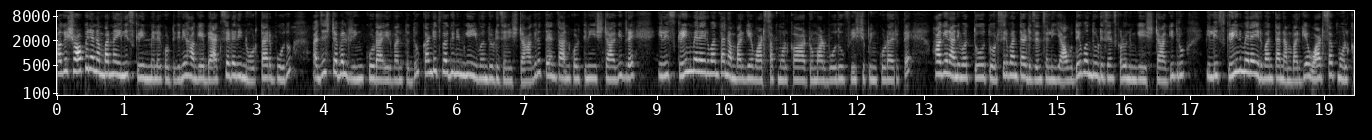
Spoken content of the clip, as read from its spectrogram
ಹಾಗೆ ಶಾಪಿನ ನಂಬರ್ನ ಇಲ್ಲಿ ಸ್ಕ್ರೀನ್ ಮೇಲೆ ಕೊಟ್ಟಿದ್ದೀನಿ. ಹಾಗೆ ಬ್ಯಾಕ್ ಸೈಡಲ್ಲಿ ನೋಡ್ತಾ ಇರ್ಬೋದು ಅಡ್ಜಸ್ಟಬಲ್ ರಿಂಗ್ ಕೂಡ ಇರುವಂಥದ್ದು ಖಂಡಿತವಾಗಿಯೂ ನಿಮಗೆ ಈ ಒಂದು ಡಿಸೈನ್ ಇಷ್ಟ ಆಗಿರುತ್ತೆ ಅಂತ ಅನ್ಕೊಳ್ತೀನಿ. ಇಷ್ಟ ಆಗಿದ್ರೆ ಇಲ್ಲಿ ಸ್ಕ್ರೀನ್ ಮೇಲೆ ಇರುವಂಥ ನಂಬರ್ಗೆ ವಾಟ್ಸಪ್ ಮೂಲಕ ಆರ್ಡರ್ ಮಾಡ್ಬೋದು. ಫ್ರೀ ಶಿಪ್ಪಿಂಗ್ ಕೂಡ ಇರುತ್ತೆ. ಹಾಗೆ ನಾನಿವತ್ತು ತೋರಿಸಿರುವಂಥ ಡಿಸೈನ್ಸಲ್ಲಿ ಯಾವುದೇ ಒಂದು ಡಿಸೈನ್ಸ್ಗಳು ನಿಮಗೆ ಇಷ್ಟ ಆಗಿದ್ರು, ಇಲ್ಲಿ ಸ್ಕ್ರೀನ್ ಮೇಲೆ ಇರುವಂಥ ನಂಬರ್ಗೆ ವಾಟ್ಸಪ್ ಮೂಲಕ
